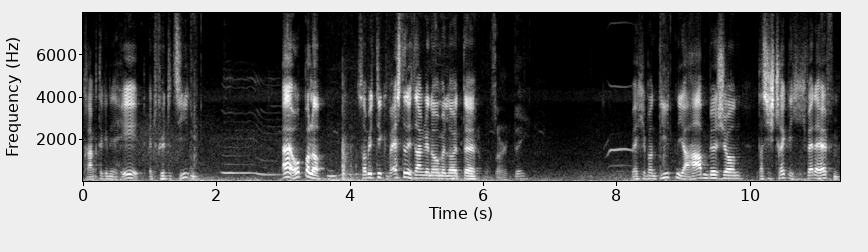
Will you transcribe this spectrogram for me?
Trank der Gene. Hey, entführte Ziegen. Ah, hoppala. So habe ich die Queste nicht angenommen, Leute. Welche Banditen? Ja, haben wir schon. Das ist schrecklich. Ich werde helfen.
